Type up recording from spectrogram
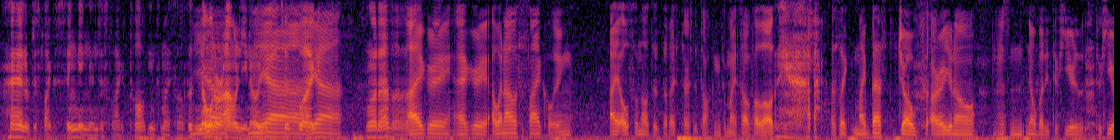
I ended up just like singing and just like talking to myself. There's no one around, you know, Yeah. it's just like, Yeah. Whatever. I agree. I agree. When I was cycling, I also noticed that I started talking to myself a lot. I was like, my best jokes are, you know, there's n- nobody to hear to hear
